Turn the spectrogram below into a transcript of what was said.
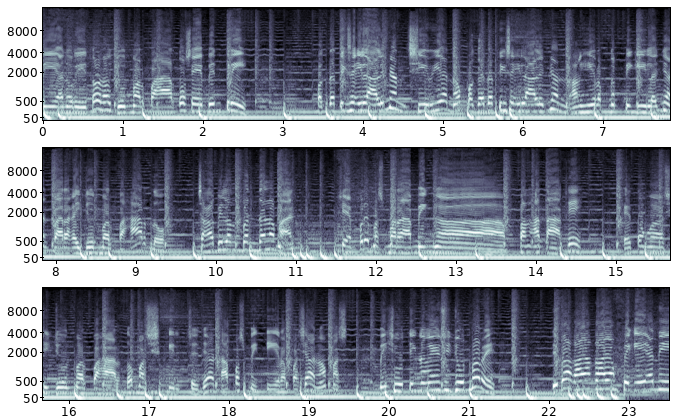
ni ano rito, no? Junmar Pajardo, 7-3. Pagdating sa ilalim yan, Syrian, no? Pagdating sa ilalim yan, ang hirap ng pigilan yan para kay Junmar Pajardo. Sa kabilang banda naman, syempre mas maraming uh, pang-atake etong uh, si Junmar Pajardo, mas skilled siya dyan. Tapos may tira pa siya, no? Mas, may shooting na ngayon si Junmar eh. 'Di ba? Kayang-kayang pikian ni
